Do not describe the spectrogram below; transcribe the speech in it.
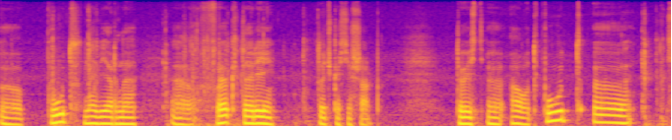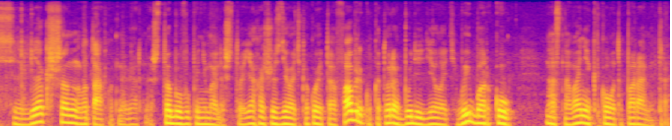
э, наверное, э, factory.c-sharp. То есть э, output э, selection, вот так вот, наверное, чтобы вы понимали, что я хочу сделать какую-то фабрику, которая будет делать выборку на основании какого-то параметра.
